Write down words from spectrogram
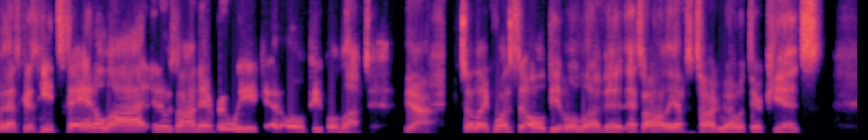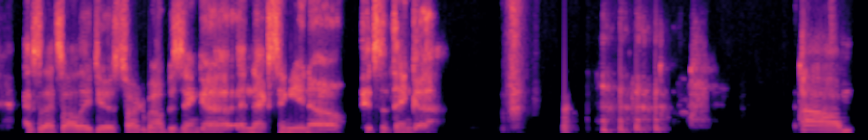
but that's because he'd say it a lot and it was on every week, and old people loved it. Yeah, So like once the old people love it, that's all they have to talk about with their kids, and so that's all they do is talk about Bazinga, and next thing you know, it's a thinga. Um,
